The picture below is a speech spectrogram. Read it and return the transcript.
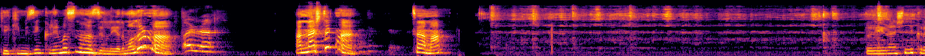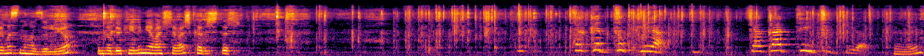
Kekimizin kremasını hazırlayalım olur mu? Olur. Anlaştık mı? Tamam. Dora Evren şimdi kremasını hazırlıyor. Bunu da dökelim yavaş yavaş karıştır. Sakat çıkıyor. Sakat çıkıyor. Evet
